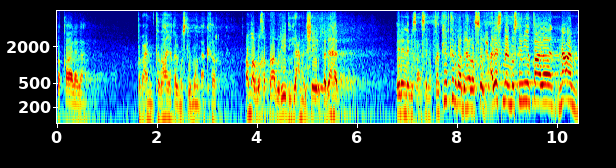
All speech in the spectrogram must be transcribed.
فقال لا. طبعا تضايق المسلمون أكثر. عمر بن الخطاب يريد يعمل شيء فذهب إلى النبي صلى الله عليه وسلم. قال كيف ترضى بهذا الصلح؟ ألسنا المسلمين؟ قال نعم.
